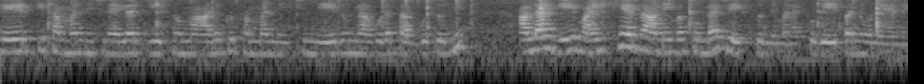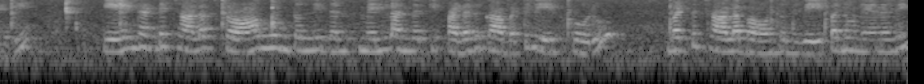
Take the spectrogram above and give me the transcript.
హెయిర్కి సంబంధించిన ఎలర్జీస్ మాడుకు సంబంధించింది ఏదున్నా కూడా తగ్గుతుంది. అలాగే వైట్ హెయిర్ రానివ్వకుండా చేస్తుంది మనకు వేప నూనె అనేది. ఏంటంటే చాలా స్ట్రాంగ్ ఉంటుంది దాని స్మెల్ అందరికీ పడదు కాబట్టి వేసుకోరు. బట్ చాలా బాగుంటుంది వేప నూనె అనేది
